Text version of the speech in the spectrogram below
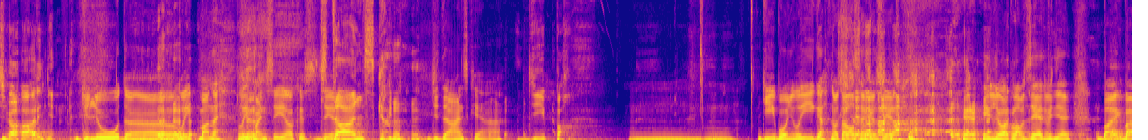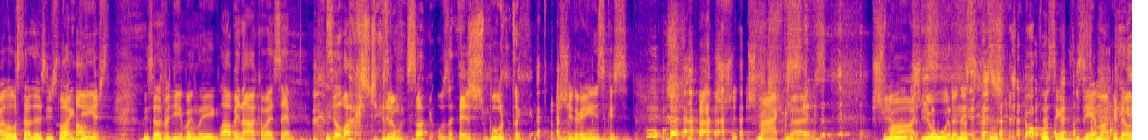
Ģārņa. Ģļūda Lipmane. Lipmaņa sieva, kas dzied. Daņska. Ģidāņski, jā. Ģipa. Mm, Ģīboņu līga no tālāk, kas dzied. Viņa ļoti labi dzied, viņai baigi bail uzstāties, viņas laika ģības. Viņas par ģīboņu līgu. Labi, nākamais. ejam. Cilvēks šķidrumu saka uz ešu burtu. Šķidrīnskis. Šmēks. Šļū, šļūdenis. Tas ir ziemā, kad tev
